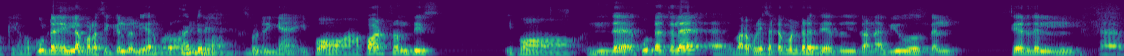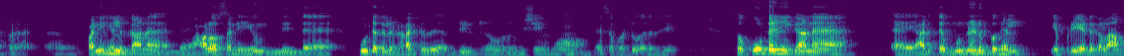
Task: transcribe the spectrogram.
ஓகே அப்போ கூட்டணியில் பல சிக்கல்கள் ஏற்படும் அப்படின்னு. சொல்றீங்க. இப்போ அபார்ட் ஃப்ரம் திஸ் இப்போ இந்த கூட்டத்தில் வரக்கூடிய சட்டமன்ற தேர்தலுக்கான வியூகங்கள் தேர்தல் பணிகளுக்கான இந்த ஆலோசனையும் இந்த இந்த கூட்டத்தில் நடக்குது அப்படின்ற ஒரு விஷயமும் பேசப்பட்டு வருது. ஸோ கூட்டணிக்கான அடுத்த முன்னெடுப்புகள் எப்படி எடுக்கலாம்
